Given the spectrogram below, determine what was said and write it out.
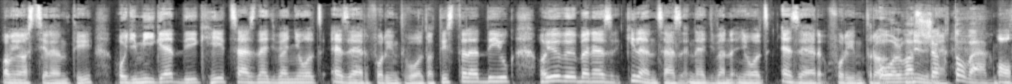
ami azt jelenti, hogy míg eddig 748 ezer forint volt a tiszteletdíjuk, a jövőben ez 948 ezer forintra Olvas nőne. tovább. A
